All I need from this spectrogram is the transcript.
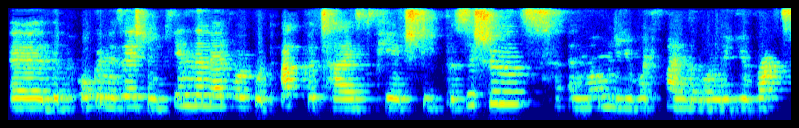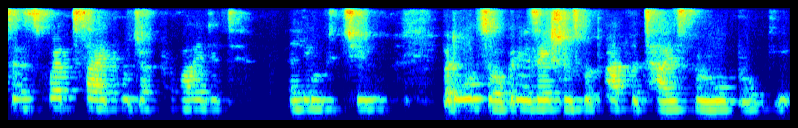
uh, the organizations in the network would advertise PhD positions, and normally you would find them on the EURAXESS website, which I've provided a link to, but also organizations would advertise them more broadly.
